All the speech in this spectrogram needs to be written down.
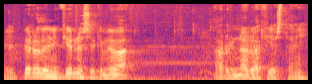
El perro del infierno es el que me va a arruinar la fiesta, ¿eh?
